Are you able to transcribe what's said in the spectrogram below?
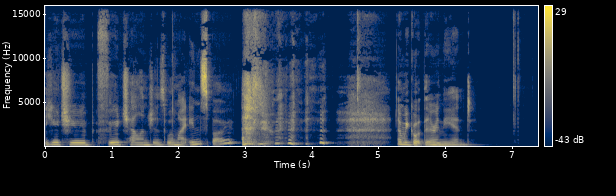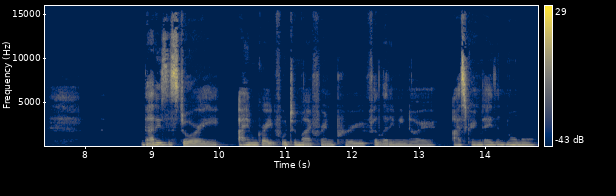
YouTube food challenges were my inspo. and we got there in the end that is the story I am grateful to my friend Prue for letting me know ice cream days are normal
